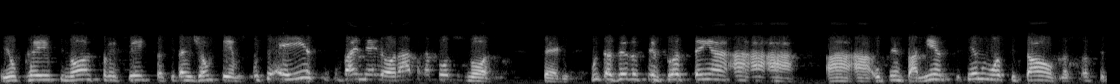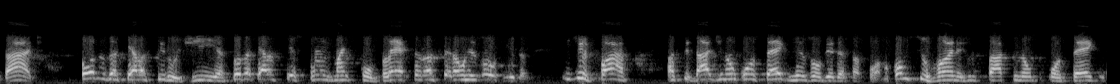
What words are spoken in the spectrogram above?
eu creio que nós, prefeitos aqui da região, temos, porque é esse que vai melhorar para todos nós, sério. Muitas vezes as pessoas têm a, a, a, o pensamento que tendo um hospital na sua cidade, todas aquelas cirurgias, todas aquelas questões mais complexas, elas serão resolvidas. E, de fato, a cidade não consegue resolver dessa forma. Como Silvânia, a gente sabe que não consegue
